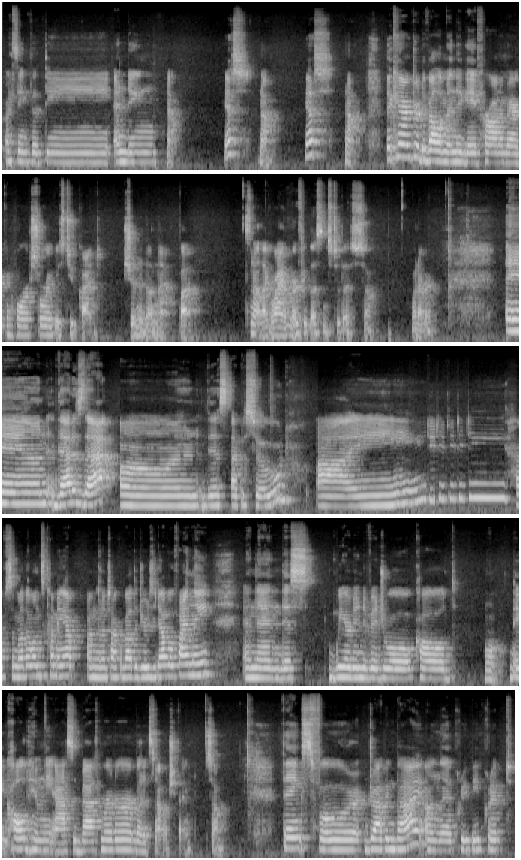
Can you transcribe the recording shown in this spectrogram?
I think that the ending. No. Yes? No. Yes? No. The character development they gave her on American Horror Story was too kind. Shouldn't have done that, but it's not like Ryan Murphy listens to this, so whatever. And that is that on this episode. I have some other ones coming up. I'm going to talk about the Jersey Devil finally, and then this weird individual called, well, they called him the acid bath murderer, but it's not what you think. So, thanks for dropping by on the Creepy Crypt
